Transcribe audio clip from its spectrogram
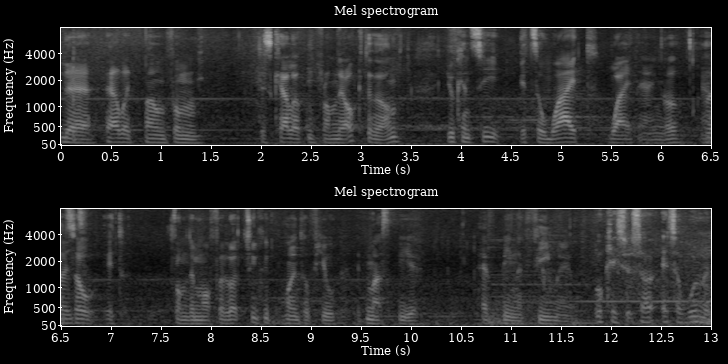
the pelvic bone from the skeleton from the octagon, you can see it's a white, white angle. And right. so it, from the morphological point of view, it must be a, have been a female. Okay, so it's a, it's a woman.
